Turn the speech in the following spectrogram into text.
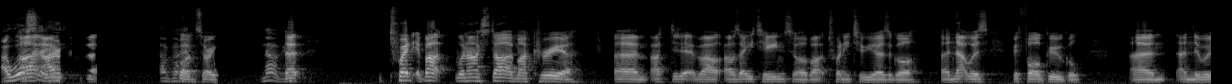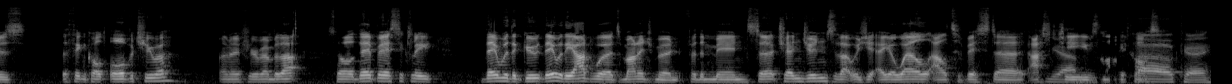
I will I, say, I remember, oh, go go ahead. on, sorry. No, That twenty about when I started my career. Um, I did it about I was 18, so about 22 years ago, and that was before Google. Um, and there was a thing called Overture. I don't know if you remember that. So they basically they were the they were the AdWords management for the main search engine. So that was your AOL, Alta Vista, Ask Yeah. Jeeves, Lycos Oh, okay.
